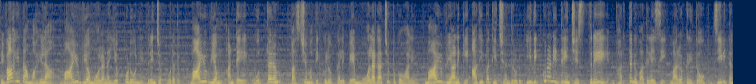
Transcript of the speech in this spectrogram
వివాహిత మహిళ వాయువ్య మూలన ఎప్పుడూ నిద్రించకూడదు. వాయువ్యం అంటే ఉత్తరం పశ్చిమ దిక్కులు కలిపే మూలగా చెప్పుకోవాలి. వాయువ్యానికి అధిపతి చంద్రుడు. ఈ దిక్కున నిద్రించే స్త్రీ భర్తను వదిలేసి మరొకరితో జీవితం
